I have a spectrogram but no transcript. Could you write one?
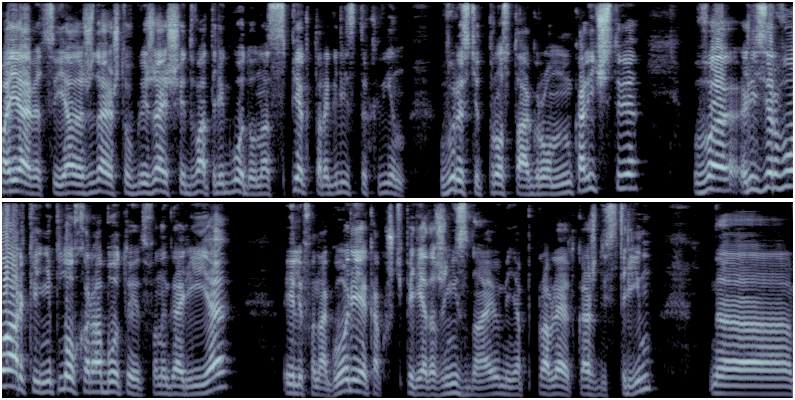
появятся. Я ожидаю, что в ближайшие 2-3 года у нас спектр игристых вин вырастет просто огромном количестве. В резервуарке неплохо работает фанагория или фанагория, как уж теперь я даже не знаю, меня поправляют каждый стрим. Э,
